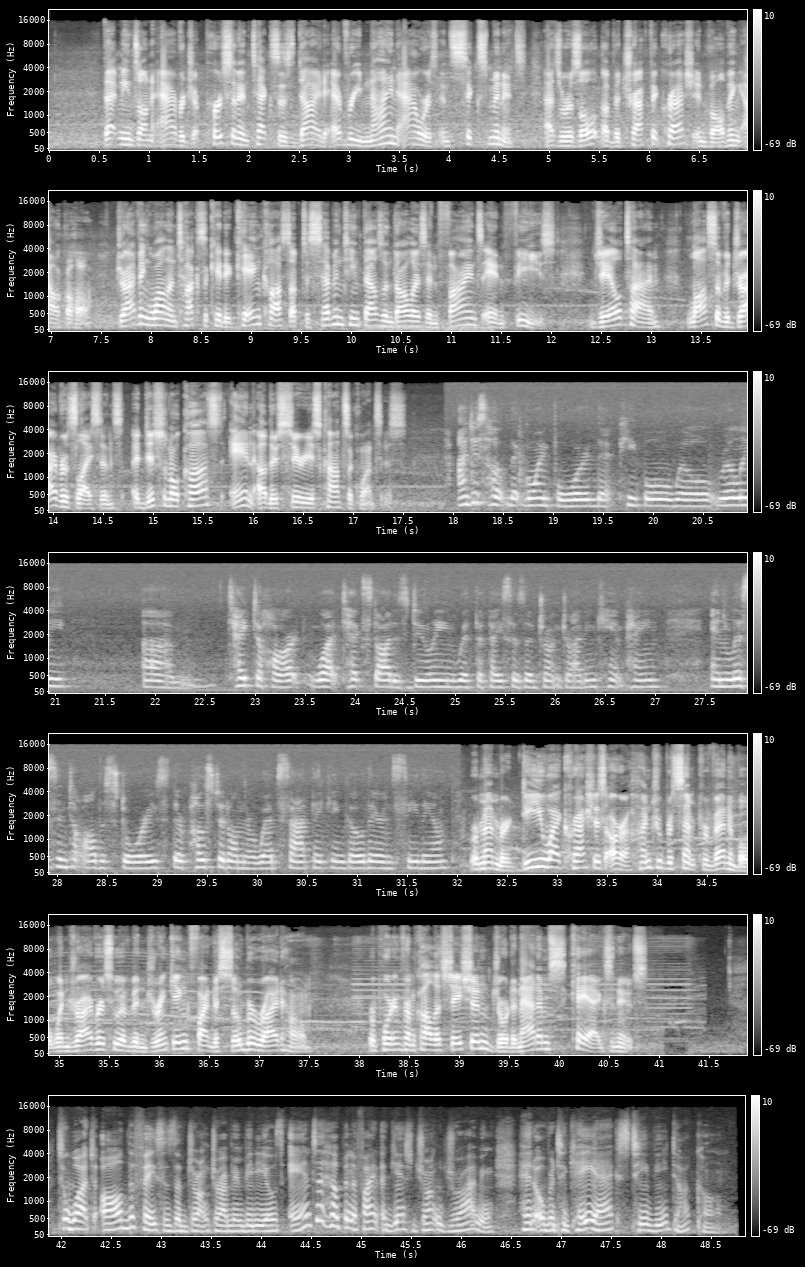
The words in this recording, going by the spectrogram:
That means on average, a person in Texas died every 9 hours and 6 minutes as a result of a traffic crash involving alcohol. Driving while intoxicated can cost up to $17,000 in fines and fees, jail time, loss of a driver's license, additional costs, and other serious consequences. I just hope that going forward that people will really um, take to heart what TxDOT is doing with the Faces of Drunk Driving campaign and listen to all the stories. They're posted on their website. They can go there and see them. Remember, DUI crashes are 100% preventable when drivers who have been drinking find a sober ride home. Reporting from College Station, Jordan Adams, KAGS News. To watch all the faces of drunk driving videos and to help in the fight against drunk driving, head over to KAGSTV.com.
